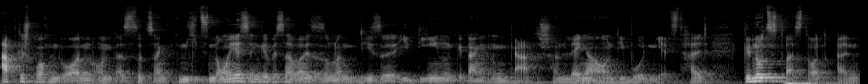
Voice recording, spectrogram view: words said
abgesprochen worden und das ist sozusagen nichts Neues in gewisser Weise, sondern diese Ideen und Gedanken gab es schon länger und die wurden jetzt halt genutzt, was dort an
